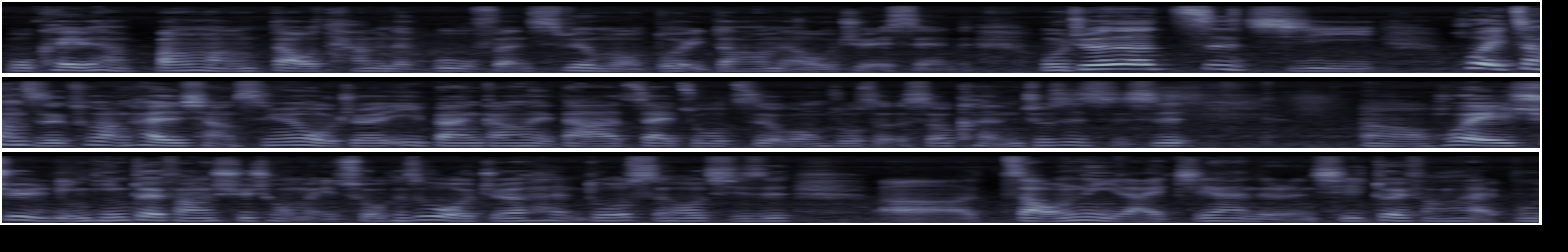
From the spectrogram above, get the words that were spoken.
我可以他帮忙到他们的部分，是不是有没有对到他们的 OGSM？我觉得自己会这样子突然开始想，是因为我觉得一般刚才大家在做自由工作者的时候，可能就是只是。嗯，会去聆听对方需求没错，可是我觉得很多时候其实，呃，找你来接案的人，其实对方还不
